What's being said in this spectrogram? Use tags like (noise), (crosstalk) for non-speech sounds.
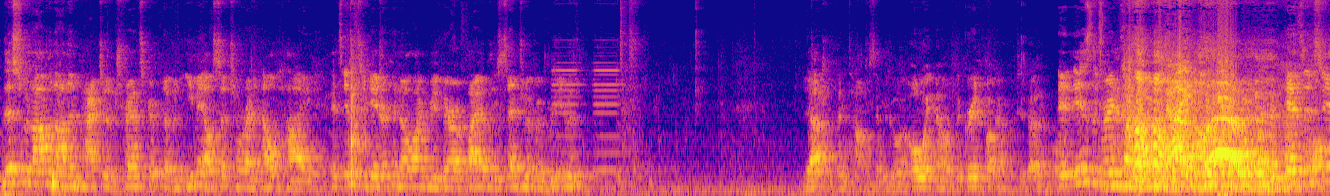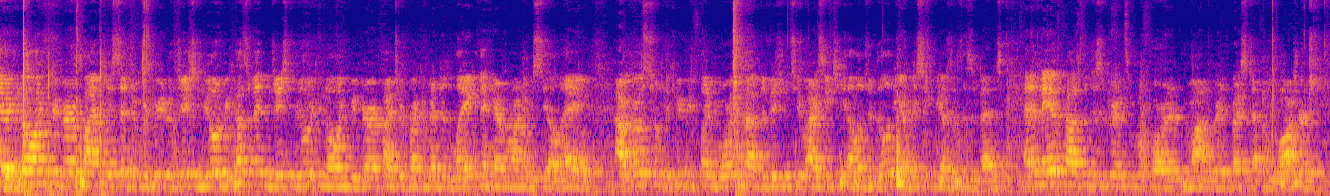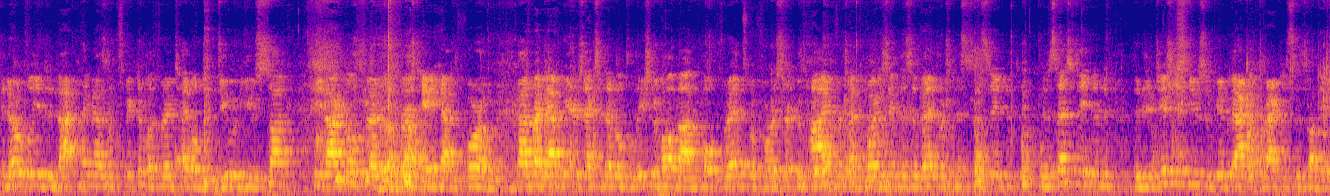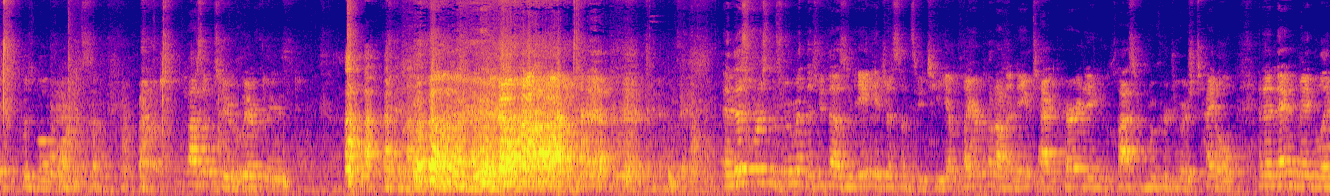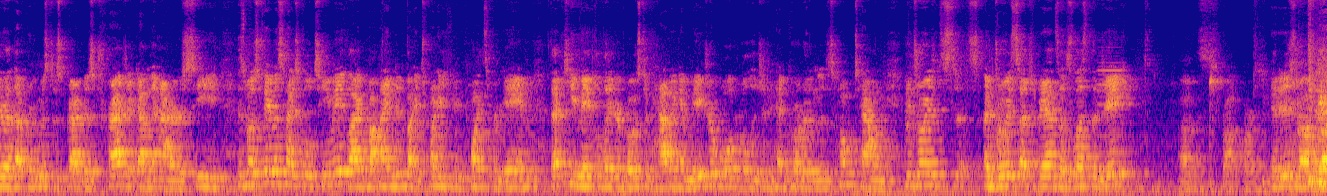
This phenomenon impacted a transcript of an email sent to Ren L. High. Its instigator can no longer be verifiably said to have agreed with. Yep. And Thompson going, oh wait, no, the Great Fuck Up 2004. It is the great fucking (laughs) Its instigator can no longer be verifiably said to have agreed with Jason Mueller because of it, and Jason Mueller can no longer be verified to have recommended laying the hammer on UCLA. Outgoes from the QB Flame boards about Division II ICT eligibility are missing because of this event, and it may have caused the disappearance of a foreigner moderated by Stephanie Walker. It notably did not claim as its victim a thread titled Dude, You Suck, the inaugural thread of the first AHAB forum, caused by Matt Weiner's accidental deletion of all non-poll threads before a certain time for 10 points in this event, which necessitated, necessitated the judicious use of good backup practices on the Quizbo boards. Pass up two. Clear, please. (laughs) In this person's room at the 2008 HSNCT, a player put on a name tag parodying the classic Mooker Jewish title, and a neg made later that room was described as tragic on the IRC. His most famous high school teammate lagged behind him by 23 points per game. That teammate would later boast of having a major world religion headquartered in his hometown. He enjoys, enjoys such bands as Less Than Jake. Uh, this is Rob Parsons. It is Rob (laughs) I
